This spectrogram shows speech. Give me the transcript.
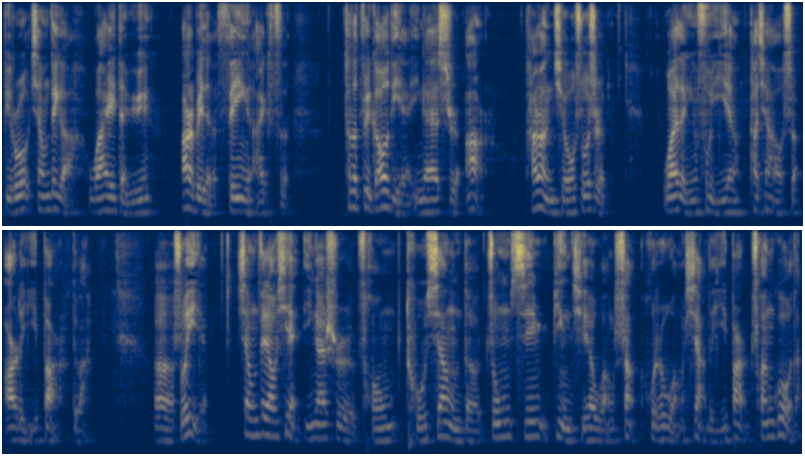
比如像这个 y 等于二倍的 sin x，它的最高点应该是二，它让你求说是 y 等于负一，它恰好是二的一半，对吧？呃，所以像这条线应该是从图像的中心，并且往上或者往下的一半穿过的。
